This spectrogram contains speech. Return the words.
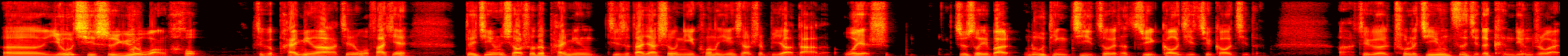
呃，尤其是越往后。这个排名啊，其实我发现，对金庸小说的排名，其实大家受倪匡的影响是比较大的。我也是，之所以把《鹿鼎记》作为他最高级、最高级的，啊，这个除了金庸自己的肯定之外，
